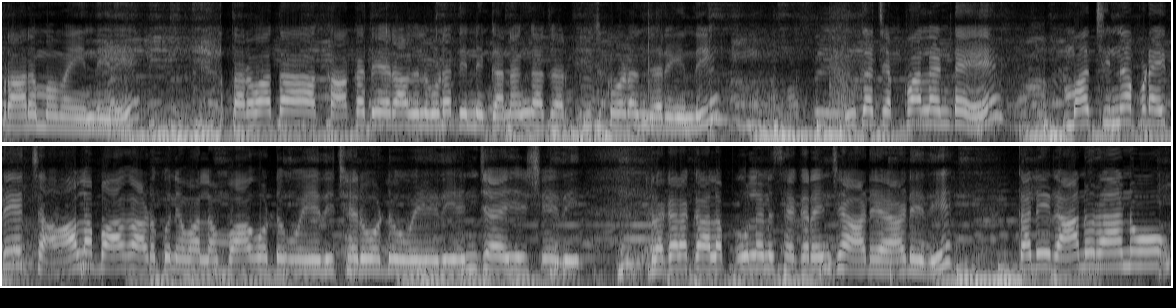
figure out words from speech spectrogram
ప్రారంభమైంది ఇది. తర్వాత కాకతీయ రాజులు కూడా దీన్ని ఘనంగా జరిపించుకోవడం జరిగింది. ఇంకా చెప్పాలంటే మా చిన్నప్పుడైతే చాలా బాగా ఆడుకునే వాళ్ళం వాగొడ్డుకు పోయేది చెరువొడ్డుకు పోయేది ఎంజాయ్ చేసేది. రకరకాల పూలను సేకరించి ఆడే ఆడేది. కానీ రాను రాను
